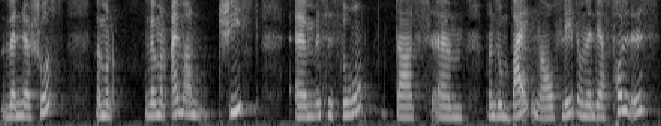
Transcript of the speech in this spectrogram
wenn der Schuss, wenn man, wenn man einmal schießt, ähm, ist es so, dass ähm, man so einen Balken auflädt und wenn der voll ist,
